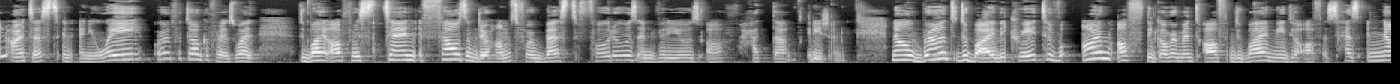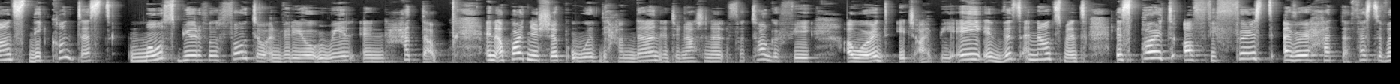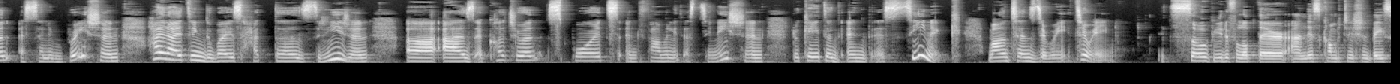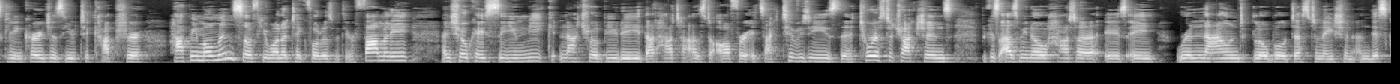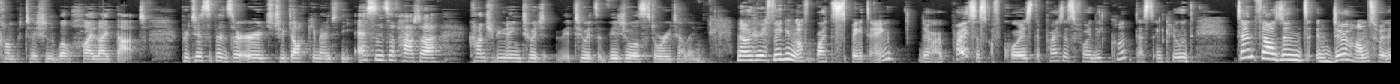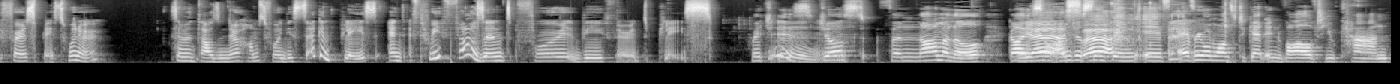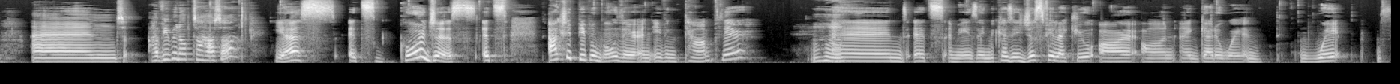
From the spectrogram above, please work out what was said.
an artist in any way or a photographer as well, Dubai offers 10,000 dirhams for best photos and videos of Hatta region. Now, Brand Dubai, the creative arm of the government of Dubai Media Office, has announced the contest Most Beautiful Photo and Video Reel in Hatta in a partnership with the Hamdan International Photography Award, HIPA. This announcement is part of the first ever Hatta Festival, a celebration highlighting Dubai's Hatta's region uh, as a cultural, sports, and family destination located in the scenic mountains terrain. It's so beautiful up there, and this competition basically encourages you to capture happy moments. So if you want to take photos with your family and showcase the unique natural beauty that Hatta has to offer, its activities, the tourist attractions, because as we know, Hatta is a renowned global destination and this competition will highlight that. Participants are urged to document the essence of Hatta, contributing to, it, to its visual storytelling. Now, if you're thinking of participating, there are prizes, of course. The prizes for the contest include 10,000 dirhams for the first place winner, 7,000 dirhams for the second place and 3,000 for the third place. Which mm. is just phenomenal. Guys, yes. so I'm just thinking if everyone wants to get involved, you can. And have you been up to Hatta? Yes, it's gorgeous. It's actually people go there and even camp there. Mm-hmm. And it's amazing because you just feel like you are on a getaway, way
